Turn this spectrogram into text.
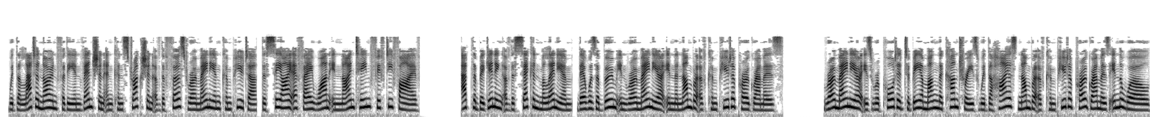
with the latter known for the invention and construction of the first Romanian computer, the CIFA-1 in 1955. At the beginning of the second millennium, there was a boom in Romania in the number of computer programmers. Romania is reported to be among the countries with the highest number of computer programmers in the world.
